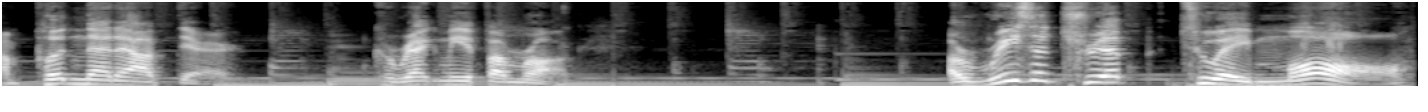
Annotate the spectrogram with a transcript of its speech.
I'm putting that out there. Correct me if I'm wrong. A recent trip to a mall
